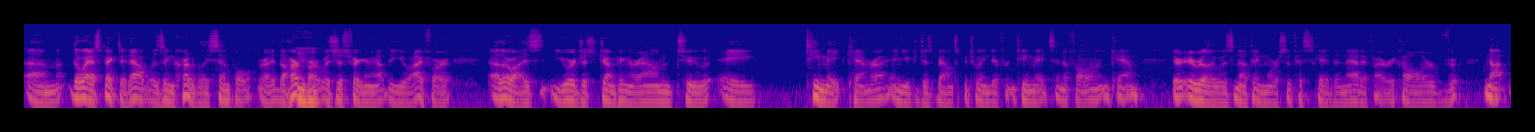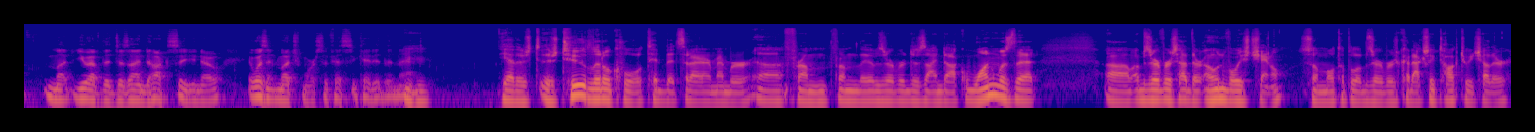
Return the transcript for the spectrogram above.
Um, the way I spec'd it out was incredibly simple, right? The hard part was just figuring out the UI for it. Otherwise, you were just jumping around to a teammate camera, and you could just bounce between different teammates in a following cam. It, it really was nothing more sophisticated than that, if I recall, or v- not much. You have the design docs, so you know it wasn't much more sophisticated than that. Yeah, there's there's two little cool tidbits that I remember uh, from from the Observer design doc. One was that uh, observers had their own voice channel, so multiple observers could actually talk to each other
